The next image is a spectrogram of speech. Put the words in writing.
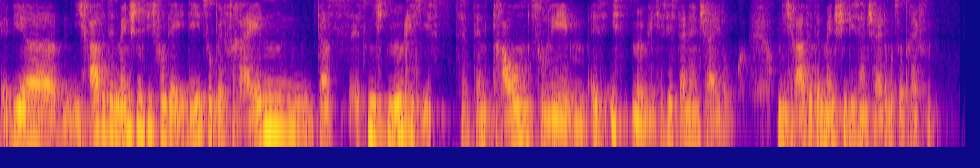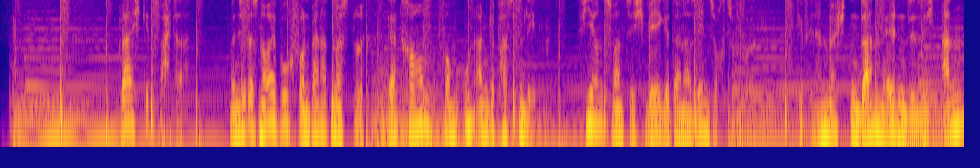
Wir, ich rate den Menschen, sich von der Idee zu befreien, dass es nicht möglich ist, den Traum zu leben. Es ist möglich, es ist eine Entscheidung. Und ich rate den Menschen, diese Entscheidung zu treffen. Gleich geht's weiter wenn Sie das neue Buch von Bernhard Möstl, Der Traum vom unangepassten Leben, 24 Wege deiner Sehnsucht zu folgen, gewinnen möchten, dann melden Sie sich an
